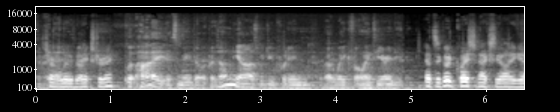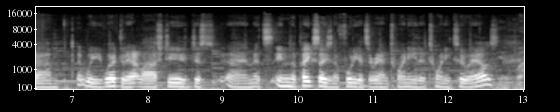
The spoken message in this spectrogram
to throw a little bit extra in. Look, hi, it's a million dollar question. How many hours would you put in a week volunteering? That's a good question. Actually, I um, we worked it out last year. Just and it's in the peak season of footy, it's around twenty to twenty-two hours, Yeah, wow.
